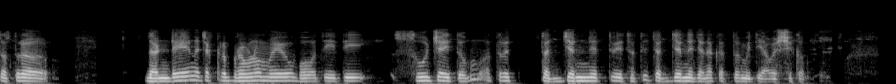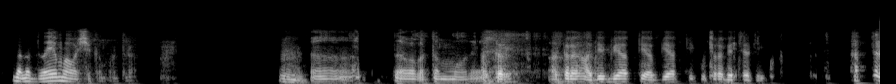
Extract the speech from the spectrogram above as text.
तत्र दण्डेन चक्रभ्रमणमेव भवति इति सूचयितुम् अत्र तज्जन्यत्वे सति तज्जन्यजनकत्वम् इति आवश्यकं। बलद्वयम् आवश्यकम् अत्र। हम्म। अवगतं महोदय। अत्र अधिव्याप्ति अव्याप्ति कुत्र गच्छति? अत्र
